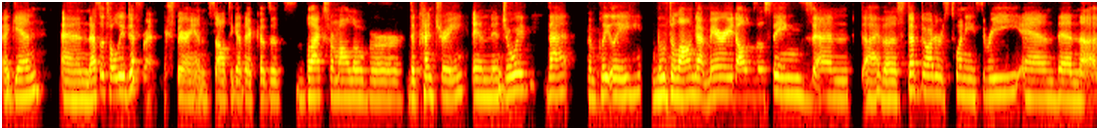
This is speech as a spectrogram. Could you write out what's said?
Again, and that's a totally different experience altogether because it's blacks from all over the country and enjoyed that completely. Moved along got married all of those things. And i have a stepdaughter who's 23 and then uh,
